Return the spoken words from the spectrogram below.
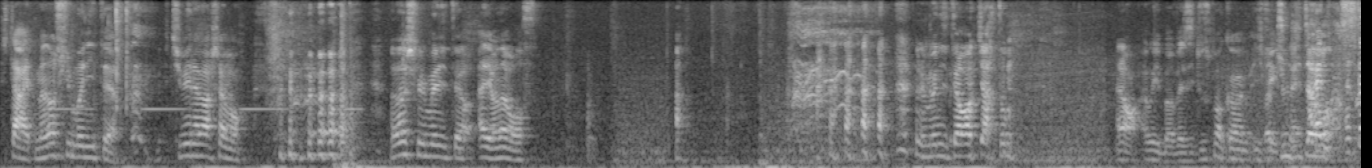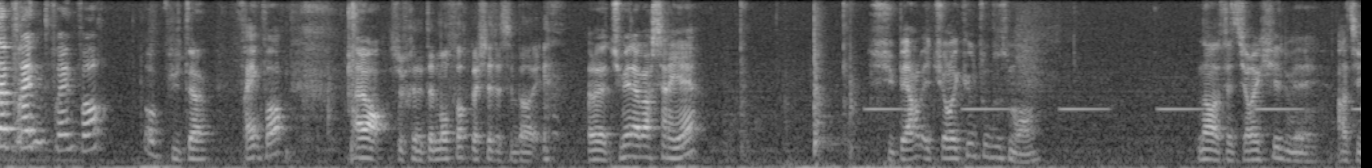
Je t'arrête, maintenant je suis le moniteur. tu mets la marche avant. maintenant je suis le moniteur. Allez, on avance. Ah. le moniteur en carton. Alors, ah oui, bah vas-y doucement quand même. Il Bah, fait tu me dis. Stop, freine, freine fort. Oh putain. Freine fort. Alors, Je freinais tellement fort que la chaise elle s'est barrée. euh, tu mets la marche arrière. Superbe, et tu recules tout doucement. hein. Non, en fait, tu recules, mais. Ah, tu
